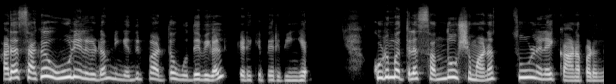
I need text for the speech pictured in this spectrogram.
அட சக ஊழியர்களிடம் நீங்க எதிர்பார்த்த உதவிகள் கிடைக்க பெறுவீங்க. குடும்பத்துல சந்தோஷமான சூழ்நிலை காணப்படுங்க.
